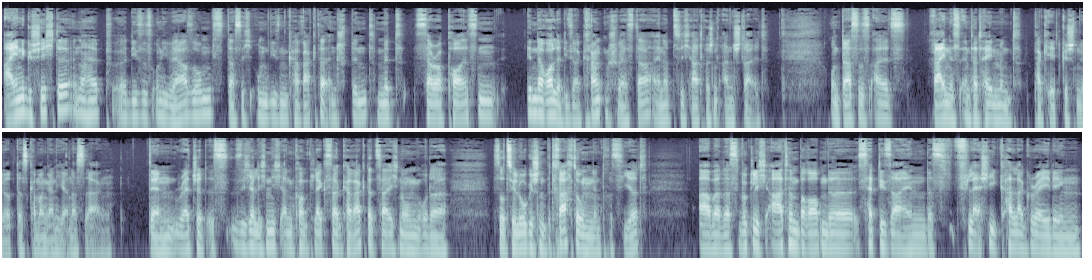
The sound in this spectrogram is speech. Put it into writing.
eine Geschichte innerhalb äh, dieses Universums, das sich um diesen Charakter entspinnt mit Sarah Paulson in der Rolle dieser Krankenschwester einer psychiatrischen Anstalt. Und das ist als reines Entertainment-Paket geschnürt, das kann man gar nicht anders sagen. Denn Ratchet ist sicherlich nicht an komplexer Charakterzeichnung oder soziologischen Betrachtungen interessiert, aber das wirklich atemberaubende Setdesign, das flashy Color Grading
